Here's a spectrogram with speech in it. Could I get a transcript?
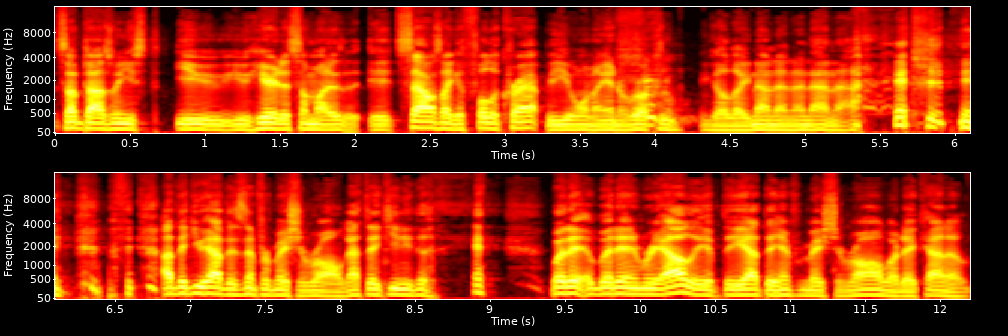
sometimes when you you you hear that somebody it sounds like it's full of crap, but you want to interrupt them, you go like, no, no, no, no, no. I think you have this information wrong. I think you need to, but it, but in reality, if they have the information wrong or they're kind of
